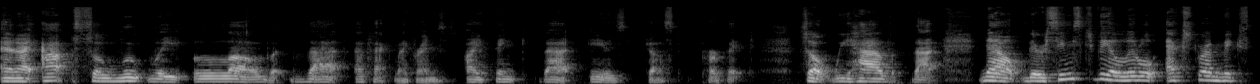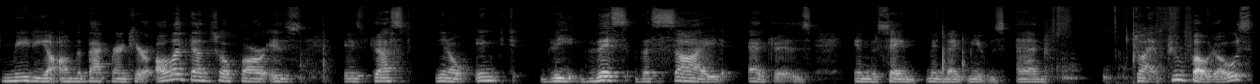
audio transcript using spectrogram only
And I absolutely love that effect, my friends. I think that is just perfect. So we have that. Now, there seems to be a little extra mixed media on the background here. All I've done so far is, is just, you know, inked the, this, the side edges in the same Midnight Muse. And so I have two photos,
